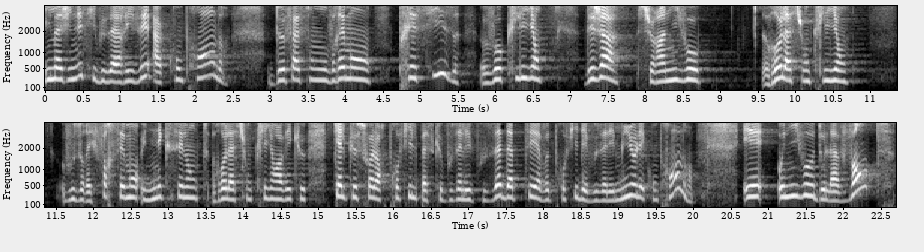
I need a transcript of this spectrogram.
Imaginez si vous arrivez à comprendre de façon vraiment précise vos clients. Déjà, sur un niveau relation client, vous aurez forcément une excellente relation client avec eux, quel que soit leur profil, parce que vous allez vous adapter à votre profil et vous allez mieux les comprendre. Et au niveau de la vente,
